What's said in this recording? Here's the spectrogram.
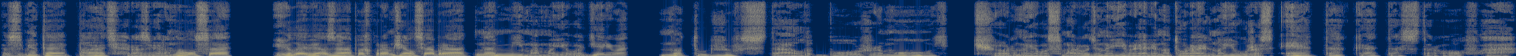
Взметая пать, развернулся и, ловя запах, промчался обратно, мимо моего дерева, но тут же встал. Боже мой! Черная его смородина являли натуральный ужас. Это катастрофа!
